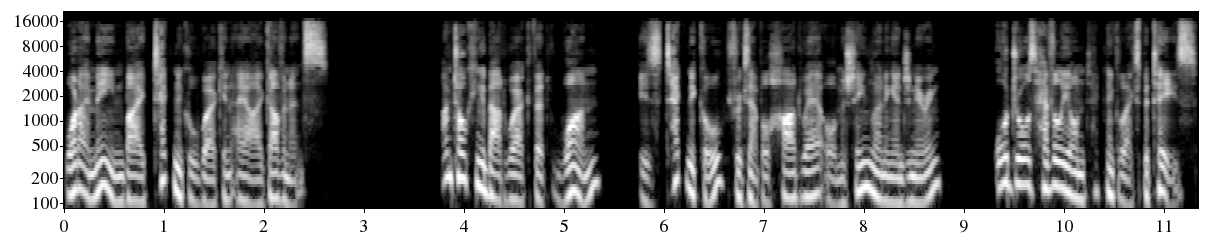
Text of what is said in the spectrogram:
What I mean by technical work in AI governance. I'm talking about work that 1. is technical, for example, hardware or machine learning engineering, or draws heavily on technical expertise,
